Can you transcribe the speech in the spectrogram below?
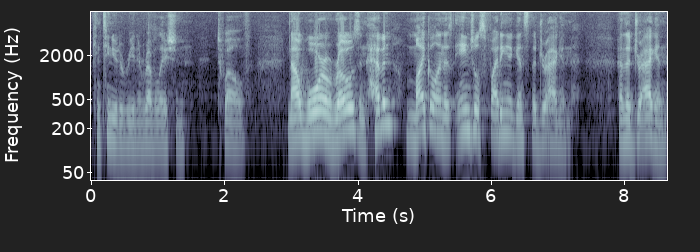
continue to read in Revelation 12. Now war arose in heaven, Michael and his angels fighting against the dragon. And the dragon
